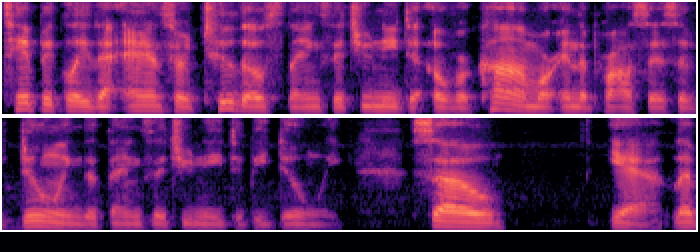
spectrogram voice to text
typically the answer to those things that you need to overcome or in the process of doing the things that you need to be doing. So yeah let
